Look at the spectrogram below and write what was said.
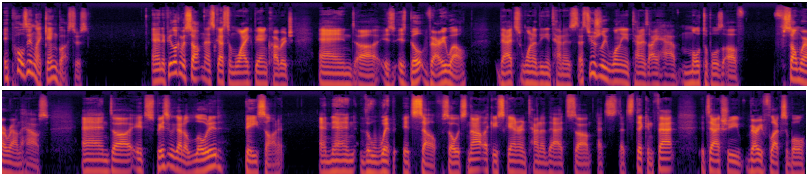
it pulls in like gangbusters. And if you're looking for something that's got some wide band coverage and uh, is is built very well. That's one of the antennas. That's usually one of the antennas I have multiples of somewhere around the house, and uh, it's basically got a loaded base on it, and then the whip itself. So it's not like a scanner antenna that's uh, that's that's thick and fat. It's actually very flexible.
